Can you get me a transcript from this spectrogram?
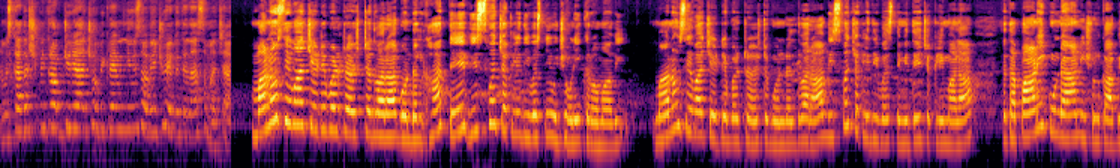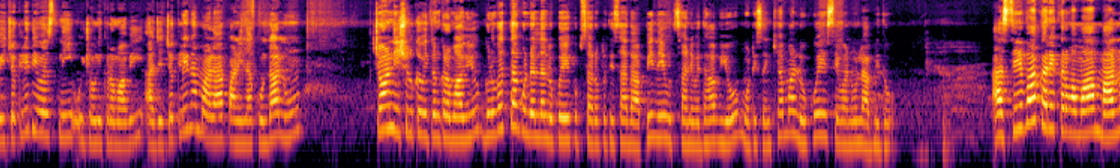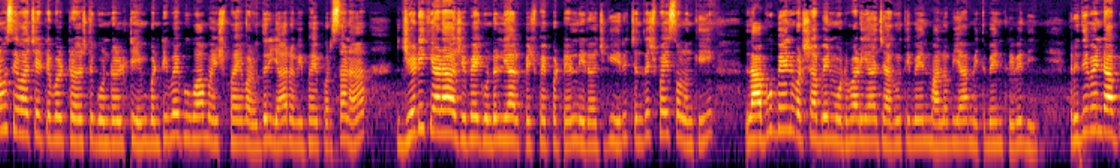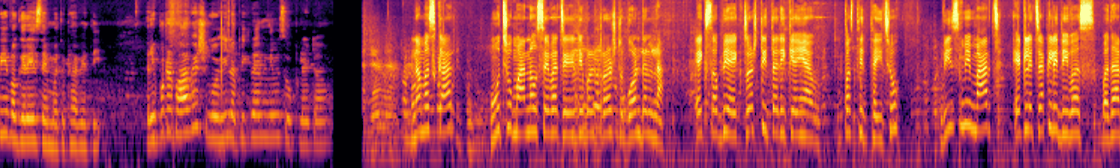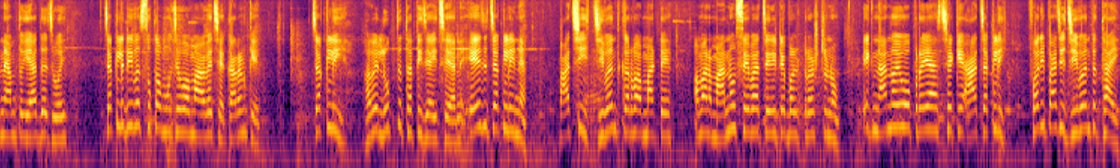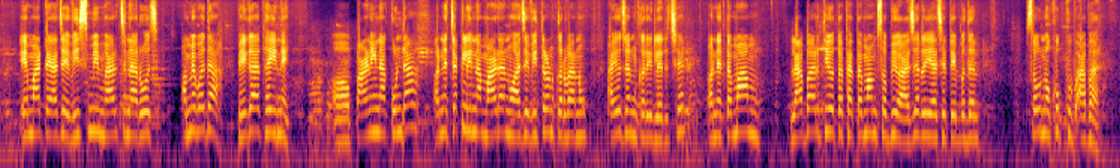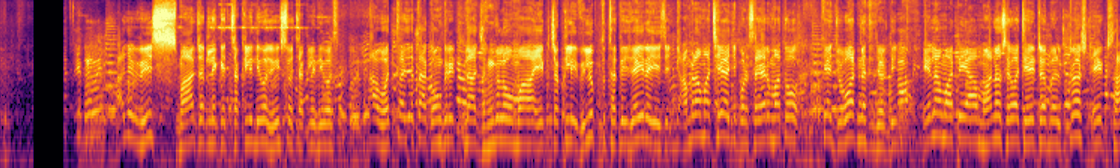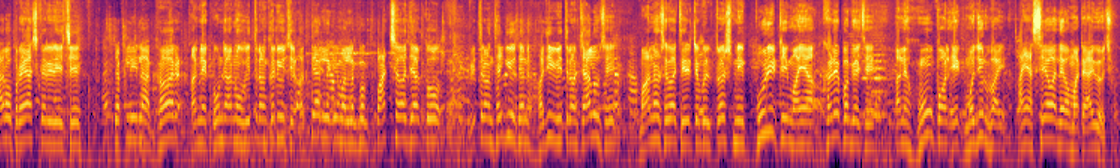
નમસ્કાર દર્શક મિત્રો, આપ જોઈ રહ્યા છો વિક્રમ ન્યૂઝ. હવે જોઈએ અગત્યના સમાચાર. માનવ સેવા ચેરિટેબલ ટ્રસ્ટ દ્વારા ગોંડલ ખાતે વિશ્વ ચકલી દિવસની ઉજવણી કરવામાં આવી. માનવ સેવા ચેરિટેબલ ટ્રસ્ટ ગોંડલ દ્વારા વિશ્વ ચકલી દિવસ નિમિત્તે ચકલીમાળા તથા પાણી કુંડા નિઃશુલ્ક આપી ચકલી દિવસની ઉજવણી કરવામાં આવી. આજે ચકલીના માળા, પાણીના કુંડાનું ચણ નિઃશુલ્ક વિતરણ કરવામાં આવ્યું. ગુણવત્તા ગોંડલના લોકોએ ખૂબ સારો પ્રતિસાદ આપીને ઉત્સાહને વધાવ્યો. મોટી સંખ્યામાં લોકોએ સેવાનો લાભ લીધો. આ સેવા કાર્યક્રમમાં Manav Seva charitable trust Gondal team Buntybhai Bhuva, Maheshbhai Valudariya, Ravibhai Parsana, JD Kyada, Ajaybhai Gondaliya, Alpeshbhai Patel, Neeraj Gir Chandreshbhai Solanki, Labhuben, Varshaben Modhvadiya, Jagrutiben Malviya, Mitben Trivedi, Ridhiben Dabhi વગેરે સહેમત ઉઠાવી હતી. Reporter Bhavesh Gohil Abhi crime news Upleta. નમસ્કાર. હું છું માનવ Seva charitable trust ગોંડલના. એક સભ્ય, એક ટ્રસ્ટી તરીકે અહીંયા ઉપસ્થિત થઈ છું. વીસમી માર્ચ એટલે ચકલી દિવસ. બધાને આમ તો યાદ જ હોય. ચકલી દિવસ શું કામ ઉજવવામાં આવે છે કારણ કે ચકલી હવે લુપ્ત થતી જાય છે અને એ જ ચકલીને પાછી જીવંત કરવા માટે અમારા માનવ સેવા ચેરિટેબલ ટ્રસ્ટનો એક નાનો એવો પ્રયાસ છે કે આ ચકલી ફરી પાછી જીવંત થાય. એ માટે આજે વીસમી માર્ચના રોજ અમે બધા ભેગા થઈને પાણીના કુંડા અને ચકલીના માળાનું આજે વિતરણ કરવાનું આયોજન કરી લે છે અને તમામ લાભાર્થીઓ તથા તમામ સભ્યો હાજર રહ્યા છે તે બદલ સૌનો ખૂબ ખૂબ આભાર. આજે વીસ માર્ચ એટલે કે ચકલી દિવસ, વિશ્વ ચકલી દિવસ. આ વધતા જતા કોન્ક્રીટના જંગલોમાં એક ચકલી વિલુપ્ત થતી જઈ રહી છે. ગામડામાં છે હજી, પણ શહેરમાં તો ક્યાંય જોવા જ નથી જડતી. એના માટે આ માનવ સેવા ચેરિટેબલ ટ્રસ્ટ એક સારો પ્રયાસ કરી રહી છે. ચકલીના ઘર અને કુંડાનું વિતરણ કર્યું છે. અત્યાર લગીમાં લગભગ પાંચ છ હજાર તો વિતરણ થઈ ગયું છે અને હજી વિતરણ ચાલુ છે. માનવ સેવા ચેરિટેબલ ટ્રસ્ટની પૂરી ટીમ અહીંયા ખડે પગે છે અને હું પણ એક મજૂરભાઈ અહીંયા સેવા દેવા માટે આવ્યો છું.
